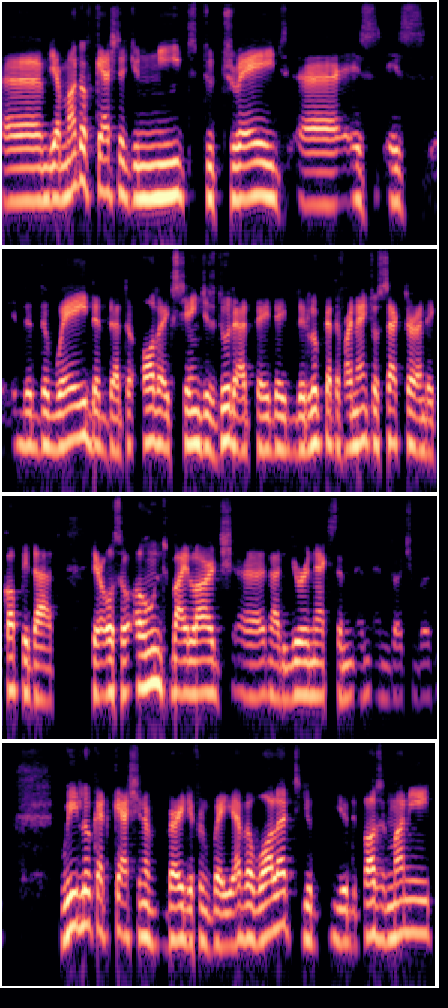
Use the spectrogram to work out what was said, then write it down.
um, the amount of cash that you need to trade uh, is is the, the way that, that the other exchanges do that. They, they they looked at the financial sector and they copy that. They're also owned by large uh, Euronext and, and, and Deutsche Börse. We look at cash in a very different way. You have a wallet, you you deposit money,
